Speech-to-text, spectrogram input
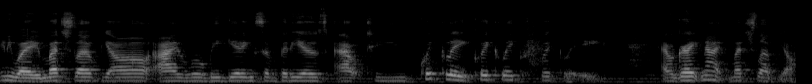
Anyway, much love, y'all. I will be getting some videos out to you quickly, quickly, quickly. Have a great night. Much love, y'all.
